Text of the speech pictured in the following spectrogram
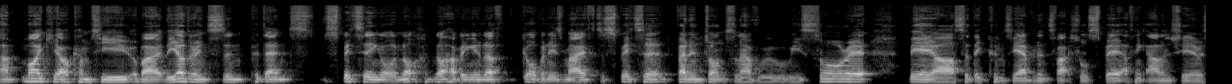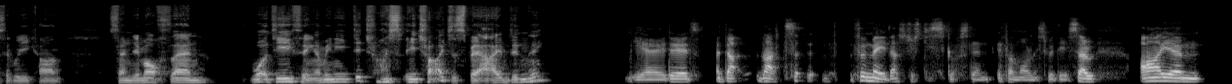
Um, Mikey, I'll come to you about the other incident, Podence spitting or not not having enough gob in his mouth to spit it. Brennan Johnson, have we, we saw it. VAR said they couldn't see evidence of actual spit. I think Alan Shearer said, well, you can't send him off then. What do you think? I mean, he did try, he tried to spit at him, didn't he? Yeah, he did. That that for me, that's just disgusting. If I'm honest with you, so I um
